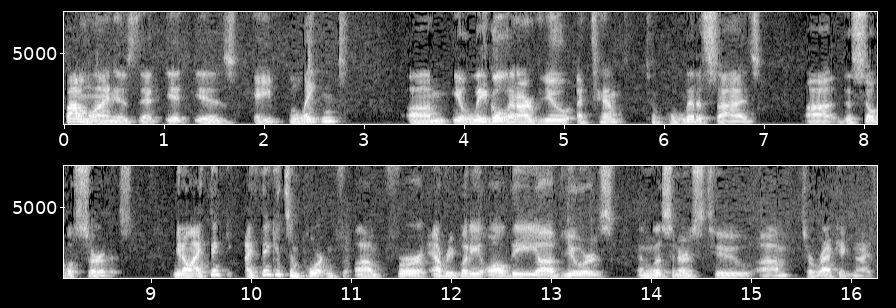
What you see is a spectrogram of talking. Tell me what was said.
Bottom line is that it is a blatant, um, illegal in our view, attempt to politicize uh, the civil service. You know, I think I think it's important um, for everybody, all the uh, viewers and listeners, to um, to recognize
